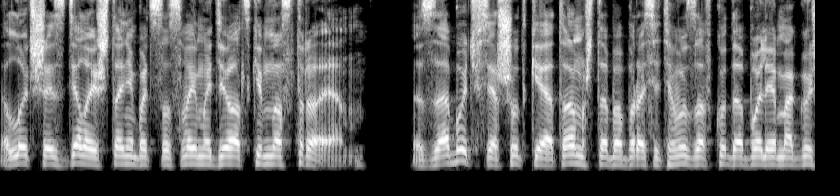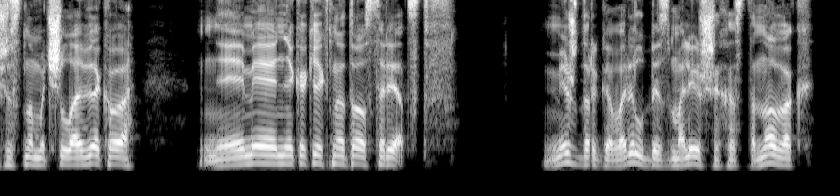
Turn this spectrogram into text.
лучше сделай что-нибудь со своим идиотским настроем. Забудь все шутки о том, чтобы бросить вызов куда более могущественному человеку, не имея никаких на то средств. Миждар говорил без малейших остановок,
